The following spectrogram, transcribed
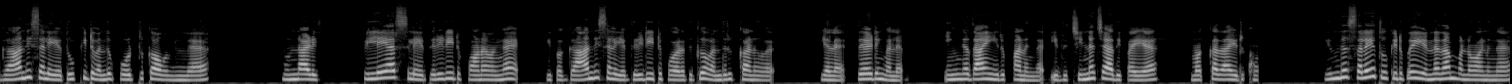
காந்தி சிலையை தூக்கிட்டு வந்து போட்டிருக்காவுங்க முன்னாடி பிள்ளையார் சிலையை திருடிட்டு போனவங்க இப்ப காந்தி சிலையை திருடிட்டு போறதுக்கு வந்திருக்கானுவ இல்லை தேடுங்கள இங்க தான் இருப்பானுங்க. இது சின்ன சாதி பைய மக்க தான் இருக்கும். இந்த சிலையை தூக்கிட்டு போய் என்னதான் பண்ணுவானுங்க?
